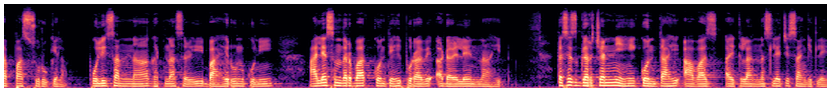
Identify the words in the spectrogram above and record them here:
तपास सुरू केला. पोलिसांना घटनास्थळी बाहेरून कुणी आल्यासंदर्भात कोणतेही पुरावे आढळले नाहीत. तसेच घरच्यांनीही कोणताही आवाज ऐकला नसल्याचे सांगितले.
